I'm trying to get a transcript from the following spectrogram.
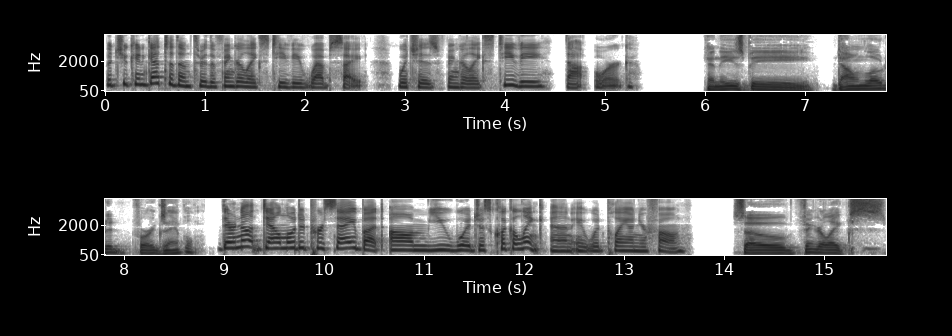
but you can get to them through the Finger Lakes TV website, which is fingerlakestv.org. Can these be downloaded, for example? They're not downloaded per se, but um, you would just click a link and it would play on your phone. So Finger Lakes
